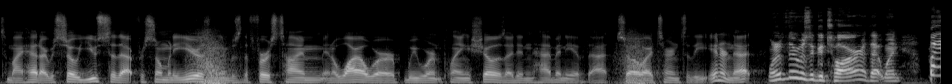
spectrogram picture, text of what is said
to my head. I was so used to that for so many years, and it was the first time in a while where we weren't playing shows. I didn't have any of that. So I turned to the internet. What if there was a guitar that went bang, bang,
